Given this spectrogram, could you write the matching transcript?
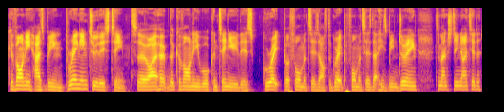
Cavani has been bringing to this team. So I hope that Cavani will continue this great performances after great performances that he's been doing to Manchester United.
